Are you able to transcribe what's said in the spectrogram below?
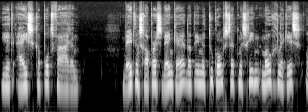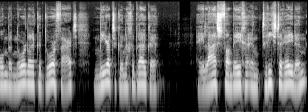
die het ijs kapot varen. Wetenschappers denken dat in de toekomst het misschien mogelijk is om de noordelijke doorvaart meer te kunnen gebruiken. Helaas vanwege een trieste reden,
